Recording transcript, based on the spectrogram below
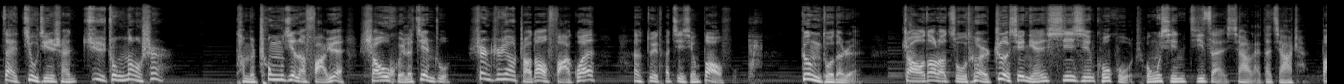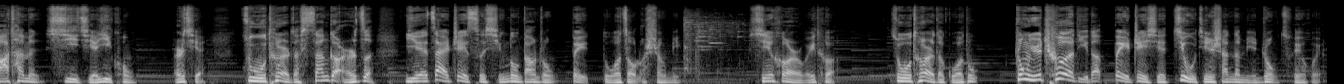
在旧金山聚众闹事儿，他们冲进了法院，烧毁了建筑，甚至要找到法官，对他进行报复。更多的人找到了祖特尔这些年辛辛苦苦重新积攒下来的家产，把他们洗劫一空。而且，祖特尔的三个儿子也在这次行动当中被夺走了生命。新赫尔维特，祖特尔的国度终于彻底的被这些旧金山的民众摧毁了。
